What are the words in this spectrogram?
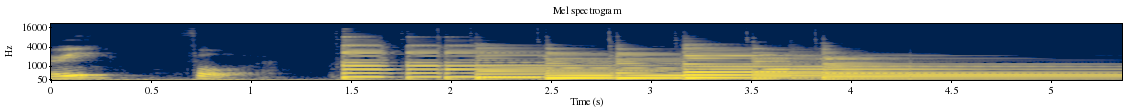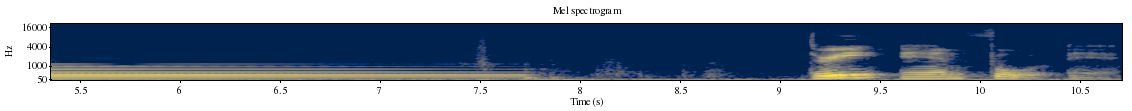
three, four. Three and four and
